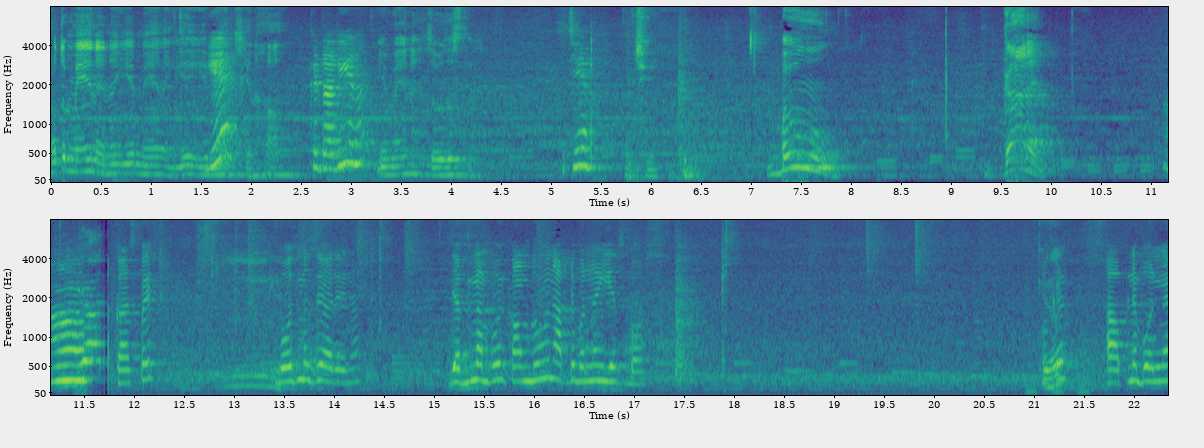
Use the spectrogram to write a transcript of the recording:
وہ تو مین ہے نا یہ مین ہے یہ یہ مین ہے نا ہاں کٹاری ہے نا یہ مین ہے زبردست ہے جی ہاں۔ اچھی ہے اچھی ہے ہاں۔ بہت مزے کام دوں گا آپ نے بولنا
